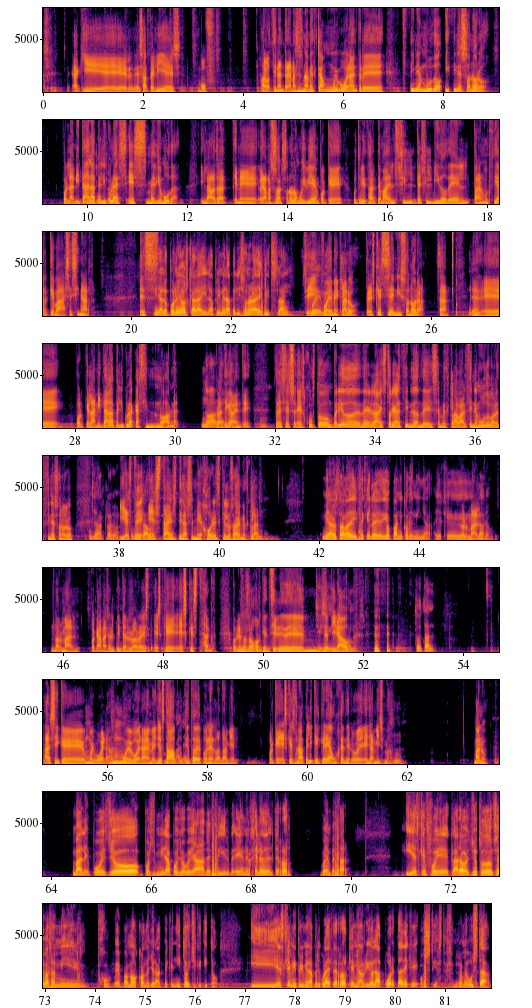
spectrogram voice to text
aquí eh, esa peli es. Uf, alucinante. Además, es una mezcla muy buena entre cine mudo y cine sonoro. Pues la mitad de la película es, es medio muda. Y la otra tiene. Además, usa el sonoro muy bien, porque utiliza el tema del, sil- del silbido de él para anunciar que va a asesinar. Es, Mira, lo pone Oscar ahí, la primera peli sonora de Fritz Lang. Sí, fue, M, claro. Pero es que es semisonora. O sea, eh, eh, porque la mitad de la película casi no hablan, No habla, ¿no? prácticamente. Mm. Entonces es, es justo un periodo de, de la historia del cine donde se mezclaba el cine mudo con el cine sonoro. Ya, claro. Y este, esta es de las mejores que lo sabe mezclar. Mm. Mira, nuestra madre dice que le dio pánico de niña. Es que, Normal. Claro. Normal. Porque además Mm. el Peter Lorre es, es que, es que está con esos ojos que tiene de, Sí, de pirao. Total. Así que muy buena, muy buena, M. Yo estaba a puntito de ponerla también. Porque es que es una peli que crea un género eh, ella misma. Manu, Vale, pues yo, pues mira, pues yo voy a decir eh, en el género del terror. Voy a empezar. Y es que fue, claro, yo todo se basa en mi, eh, vamos, cuando yo era pequeñito y chiquitito. Y es que mi primera película de terror que me abrió la puerta de que, hostia, este género me gusta,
